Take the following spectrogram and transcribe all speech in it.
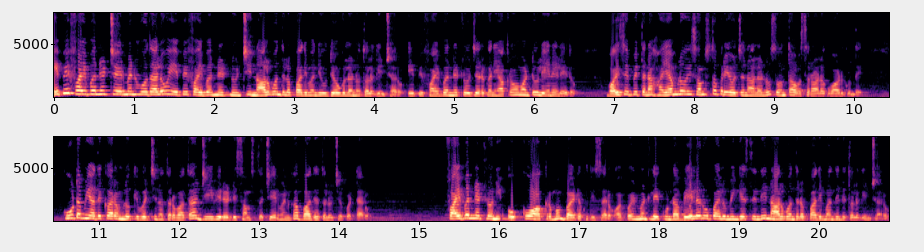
A P fibre net chairman హోదాలో ఏపీ ఫైబర్ నెట్ నుంచి నాలుగు వందల పది మంది ఉద్యోగులను తొలగించారు. ఏపీ ఫైబర్ నెట్లో జరగని అక్రమం అంటూ లేనేలేదు వైసీపీ తన హయాంలో ఈ సంస్థ ప్రయోజనాలను సొంత అవసరాలకు వాడుకుంది. కూటమి అధికారంలోకి వచ్చిన తర్వాత జీవీ రెడ్డి సంస్థ చైర్మన్గా బాధ్యతలు చేపట్టారు. ఫైబర్ నెట్లోని ఒక్కో ఆక్రమం బయటకు తీశారు. అపాయింట్మెంట్ లేకుండా వేల రూపాయలు మింగేసింది నాలుగు వందల పది మందిని తొలగించారు.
